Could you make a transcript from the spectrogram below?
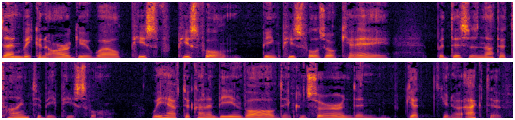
then we can argue, well, peace, peaceful, being peaceful is okay, but this is not the time to be peaceful we have to kind of be involved and concerned and get, you know, active.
